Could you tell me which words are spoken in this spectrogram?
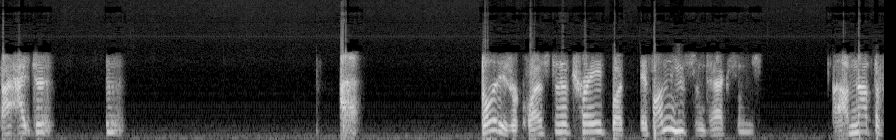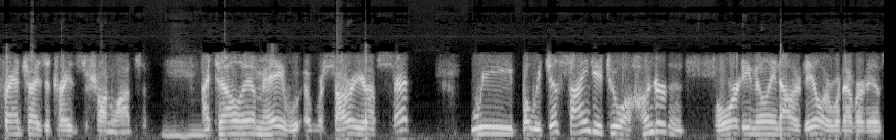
I, I just abilities requested a trade, but if I'm the Houston Texans, I'm not the franchise that trades Deshaun Watson. Mm-hmm. I tell him, hey, we're sorry you're upset. We, but we just signed you to a hundred and forty million dollar deal or whatever it is.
